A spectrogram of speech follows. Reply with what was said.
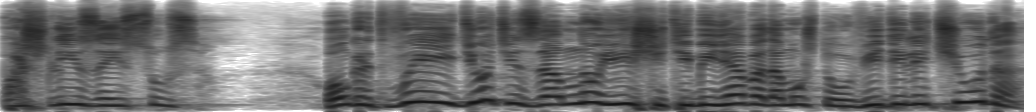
Пошли за Иисусом. Он говорит, вы идете за мной, ищете меня, потому что увидели чудо.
